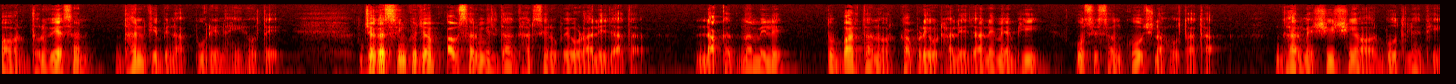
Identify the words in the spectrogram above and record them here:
और दुर्व्यसन धन के बिना पूरे नहीं होते। जगत सिंह को जब अवसर मिलता, घर से रुपए उड़ा ले जाता। नकद न मिले तो बर्तन और कपड़े उठा ले जाने में भी उसे संकोच न होता था। घर में शीशियाँ और बोतलें थीं।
